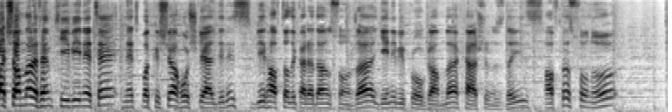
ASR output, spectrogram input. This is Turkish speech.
Mutlu akşamlar efendim. TV Net'e, Net Bakış'a hoş geldiniz. Bir haftalık aradan sonra yeni bir programla karşınızdayız. Hafta sonu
